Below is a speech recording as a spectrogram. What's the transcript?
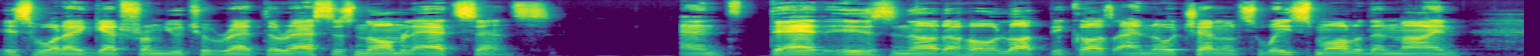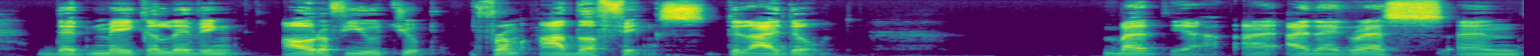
is what i get from youtube red. The rest is normal adsense. And that is not a whole lot because i know channels way smaller than mine that make a living out of youtube from other things that i don't but yeah, I, I digress and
